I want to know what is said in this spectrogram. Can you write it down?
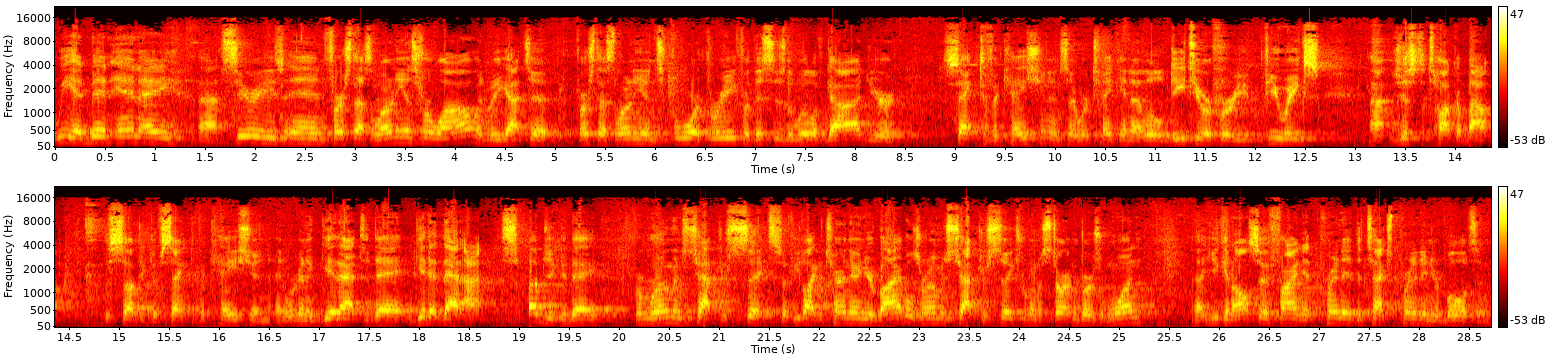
we had been in a uh, series in First Thessalonians for a while, and we got to First Thessalonians 4 3 for this is the will of God, your sanctification. And so we're taking a little detour for a few weeks uh, just to talk about the subject of sanctification. And we're going to get at today, get at that uh, subject today from Romans chapter 6. So if you'd like to turn there in your Bibles, Romans chapter 6, we're going to start in verse 1. Uh, you can also find it printed, the text printed in your bulletin.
